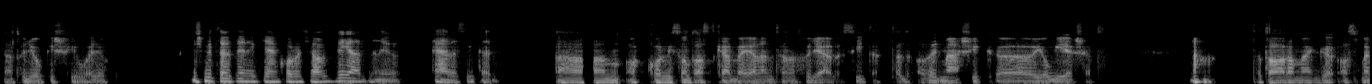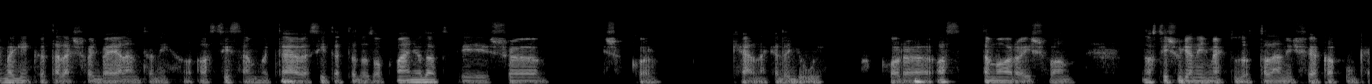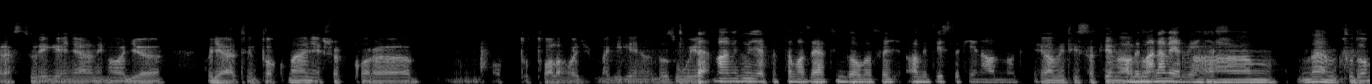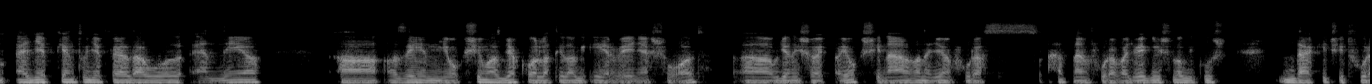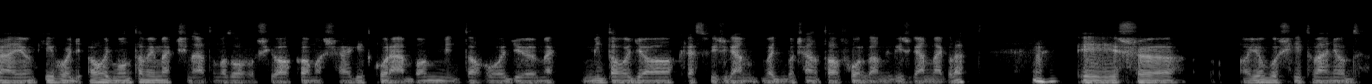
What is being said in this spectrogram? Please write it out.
Tehát, hogy jó kis fiú vagyok. És mi történik ilyenkor, hogyha véletlenül elveszíted? Um, akkor viszont azt kell bejelentened, hogy elveszítetted. Az egy másik uh, jogi eset. Aha. Tehát arra meg, azt meg megint köteles, hogy bejelenteni. Azt hiszem, hogy te elveszítetted az okmányodat, és, uh, és akkor kell neked egy új. Akkor azt hiszem arra is van, azt is ugyanígy meg tudod talán ügyfélkapunk keresztül igényelni, hogy, hogy eltűnt okmány, és akkor ott, ott valahogy megigényeled az újat. De mármint úgy értettem az eltűnt dolgot, hogy amit vissza kéne adnod. Ja, amit vissza kéne adnod. Ami már nem érvényes. Um, nem tudom. Egyébként ugye például ennél uh, az én jogsim az gyakorlatilag érvényes volt, uh, ugyanis a, a jogsinál van egy olyan fura, hát nem fura, vagy végül is logikus, de kicsit furán jön ki, hogy ahogy mondtam, én megcsináltam az orvosi alkalmasságit korábban, mint ahogy meg mint ahogy a Kressz vizsgám, vagy bocsánat, a forgalmi vizsgám meglett, uh-huh. és a jogosítványod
